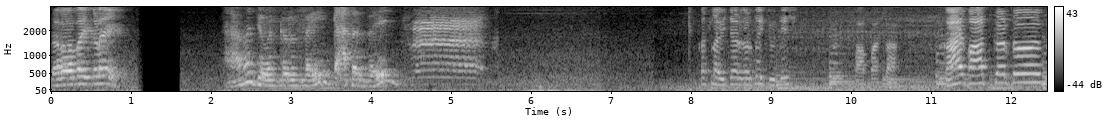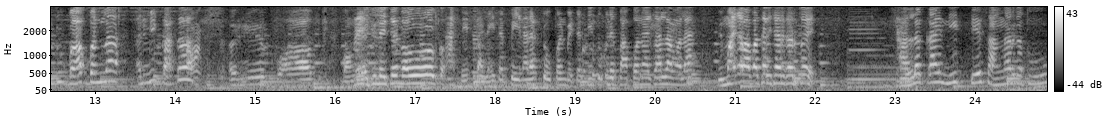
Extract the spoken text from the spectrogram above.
दरवाजा इकडे. हा मग जेवण करून जाईन का असंच कसला विचार करतोय ज्योतिष? बापाचा. काय बात करतो तू बाप बनला आणि मी काका. अरे बाप. कॉंग्रॅच्युलेशन भाऊ. अरे साला इथं पेनाला टोपण भेटत नाही. तुकडे बाप बनायला चालला मला? मी माझ्या बापाचा विचार करतोय. झालं काय नीट ते सांगणार का तू?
